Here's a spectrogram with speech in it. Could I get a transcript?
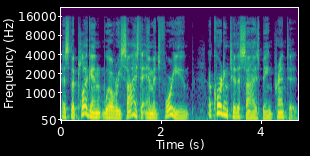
as the plugin will resize the image for you according to the size being printed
